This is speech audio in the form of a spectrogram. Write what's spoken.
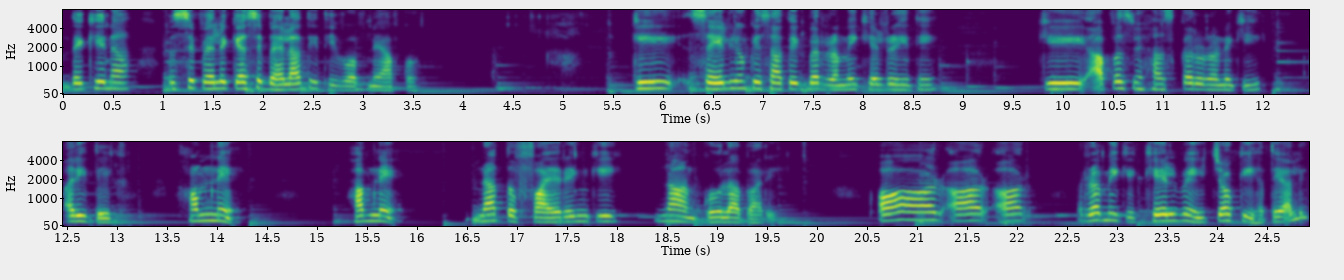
देखिए ना उससे पहले कैसे बहलाती थी वो अपने आप को? कि सहेलियों के साथ एक बार रमी खेल रही थी, कि आपस में हंसकर उन्होंने की, अरे देख, हमने हमने ना तो फायरिंग की, ना गोलाबारी। और और और रमी के खेल में ही चौकी हथियाली।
